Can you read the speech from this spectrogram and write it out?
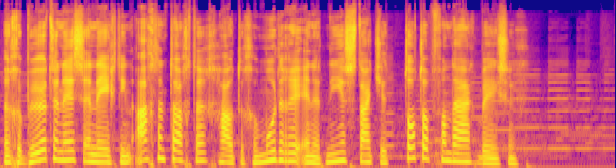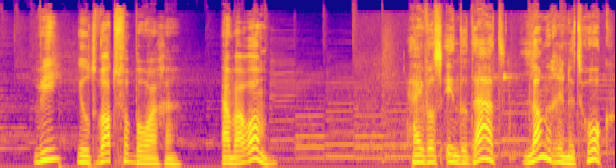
Een gebeurtenis in 1988 houdt de gemoederen in het Nierstadje tot op vandaag bezig. Wie hield wat verborgen en waarom? Hij was inderdaad langer in het hok.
